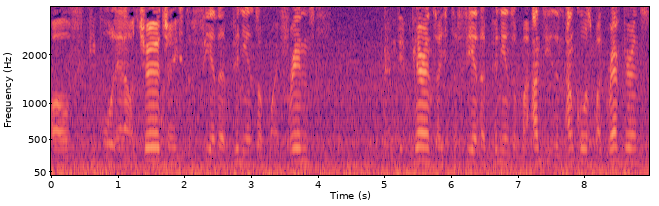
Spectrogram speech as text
of people at our church. I used to fear the opinions of my friends and their parents. I used to fear the opinions of my aunties and uncles, my grandparents.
